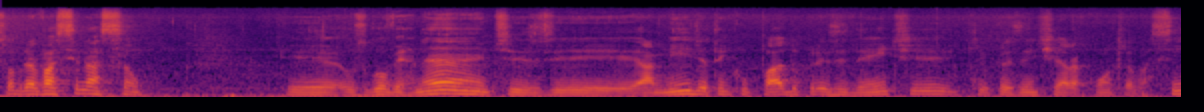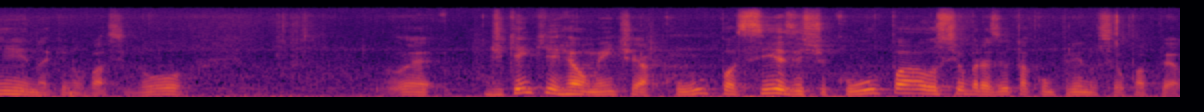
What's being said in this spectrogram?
sobre a vacinação. Os governantes e a mídia têm culpado o presidente, que o presidente era contra a vacina, que não vacinou. De quem que realmente é a culpa, se existe culpa ou se o Brasil está cumprindo o seu papel?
